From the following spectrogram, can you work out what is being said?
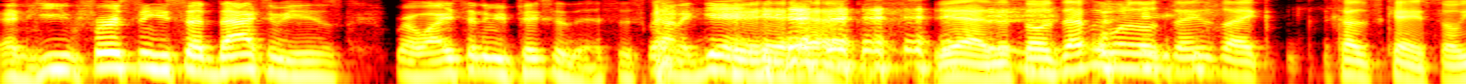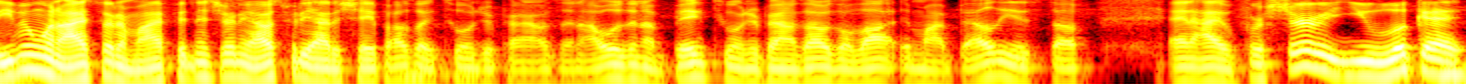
and he first thing he said back to me is, bro, why are you sending me pics of this? It's kind of gay. yeah. yeah, so it's definitely one of those things like because okay, so even when I started my fitness journey, I was pretty out of shape. I was like 200 pounds, and I wasn't a big 200 pounds. I was a lot in my belly and stuff. And I for sure you look at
